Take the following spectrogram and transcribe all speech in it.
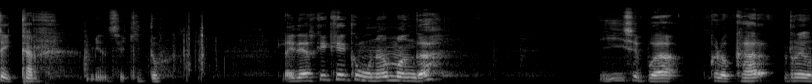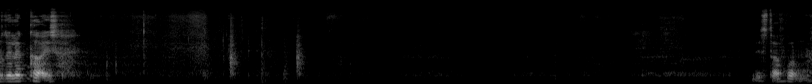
Secar. Bien sequito. La idea es que quede como una manga y se pueda colocar alrededor de la cabeza. De esta forma.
